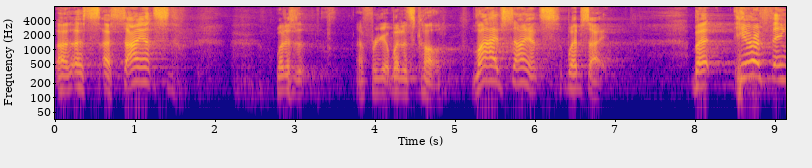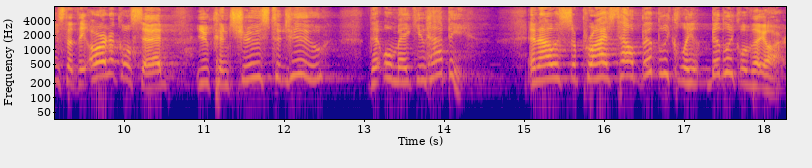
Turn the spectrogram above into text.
a, a, a science, what is it? I forget what it's called. Live science website. But here are things that the article said you can choose to do that will make you happy. And I was surprised how biblically, biblical they are.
